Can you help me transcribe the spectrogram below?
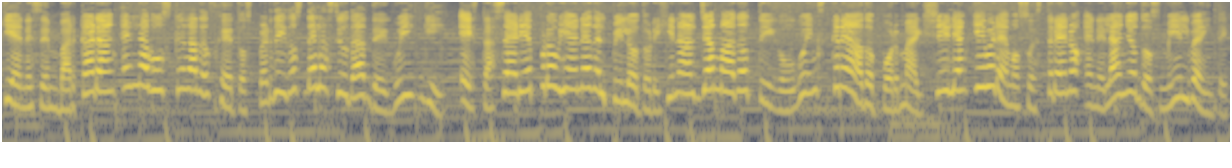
quienes embarcarán en la búsqueda de objetos perdidos de la ciudad de Wiggy. Esta serie proviene del piloto original llamado Tiggle Wings creado por Mike Shillian y veremos su estreno en el año 2020.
